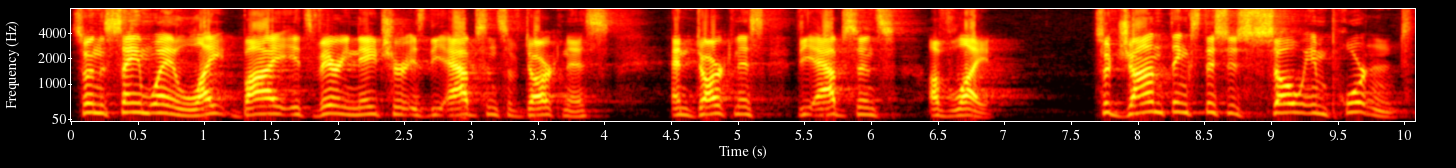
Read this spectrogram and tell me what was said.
So, in the same way, light by its very nature is the absence of darkness, and darkness the absence of light. So, John thinks this is so important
